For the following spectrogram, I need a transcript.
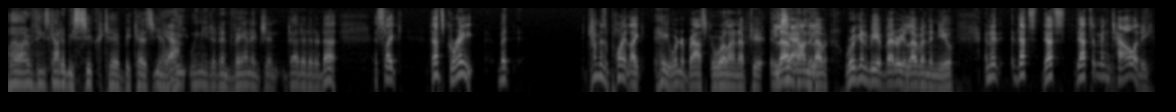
well, everything's got to be secretive because you know Yeah. we we need an advantage and da da da da da. It's like that's great, but comes a point like, hey, we're Nebraska. We're lining up to you. eleven on eleven. We're going to be a better eleven than you, and it that's that's that's a mentality.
